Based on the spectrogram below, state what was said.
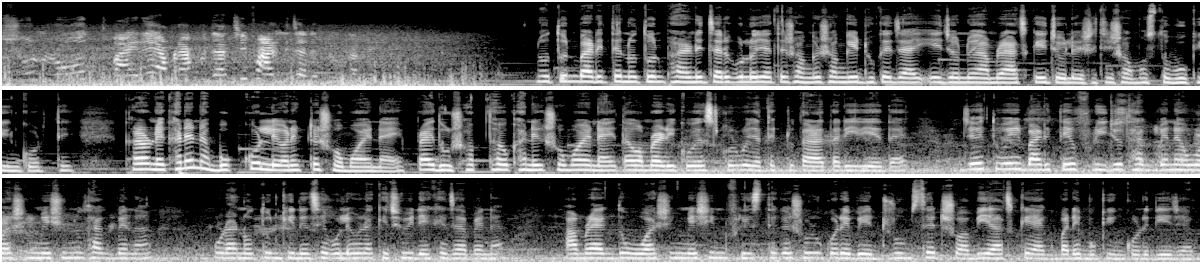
ভীষণ রোদ বাইরে। আমরা এখন যাচ্ছি ফার্নিচারের দোকানে। নতুন বাড়িতে নতুন ফার্নিচারগুলো যাতে সঙ্গে সঙ্গেই ঢুকে যায়, এই জন্য আমরা আজকেই চলে এসেছি সমস্ত বুকিং করতে। কারণ এখানে না বুক করলে অনেকটা সময় নেয়, প্রায় দু সপ্তাহ খানেক সময় নেয়, তাও আমরা রিকোয়েস্ট করব যাতে একটু তাড়াতাড়ি দিয়ে দেয়। যেহেতু এই বাড়িতে ফ্রিজও থাকবে না ওয়াশিং মেশিনও থাকবে না, ওরা নতুন কিনেছে বলে ওরা কিছুই রেখে যাবে না। আমরা একদম ওয়াশিং মেশিন ফ্রিজ থেকে শুরু করে বেডরুম সেট সবই আজকে একবারে বুকিং করে দিয়ে যাব।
